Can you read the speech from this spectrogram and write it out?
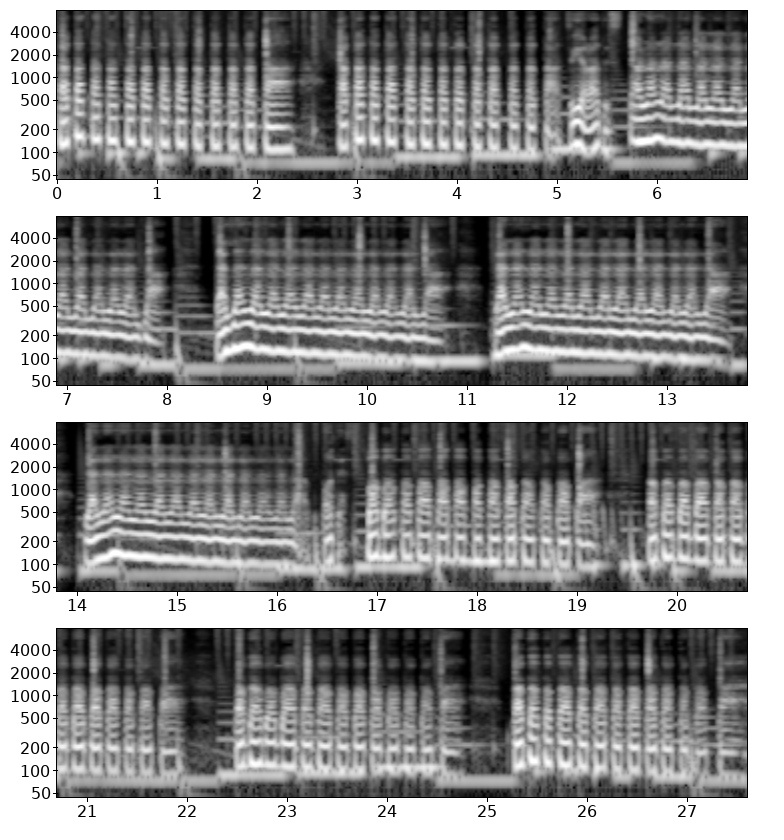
たたたたたたたたたたたたた。たたたたたたたたたたたたた。次はラです。ララララララララララララララ。ララララララララララララララ。ララララララララララララララ。ラララララララララララララバです。バババババババババババババ。バババババババババババババ。バババババババババババババ。バババババババババババババ。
